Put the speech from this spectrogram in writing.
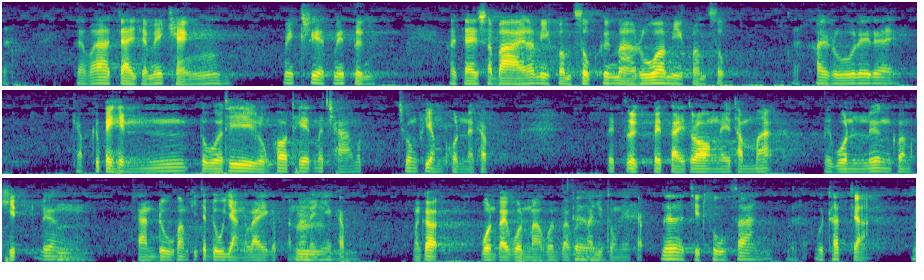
นะแต่ว่าใจจะไม่แข็งไม่เครียดไม่ตึงพอใจสบายแล้วมีความสุขขึ้นมารู้ว่ามีความสุขค่อยรู้เรื่อยๆครับคือไปเห็นตัวที่หลวงพ่อเทศเมื่อเช้าช่วงเพียมพลนะครับ ไปตรึกไปไต่ตรองในธรรมะ ไปวนเรื่องความคิดเรื่องการดูความคิดจะดูอย่างไรกับอะไรเงี้ยครับ มันก็วนไปวนมาวนไปวนมาอยู่ตรงนี้ครับนั่นจิตฟุ้งซ่านอุทัจจะอุ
